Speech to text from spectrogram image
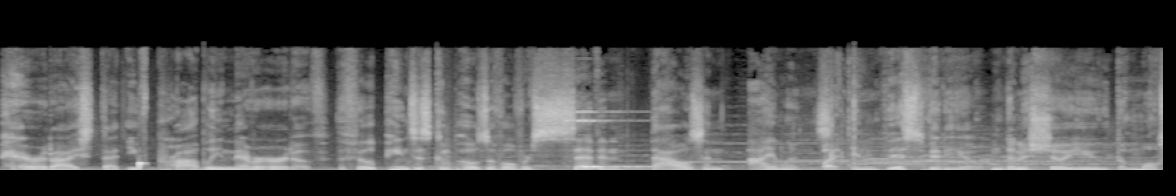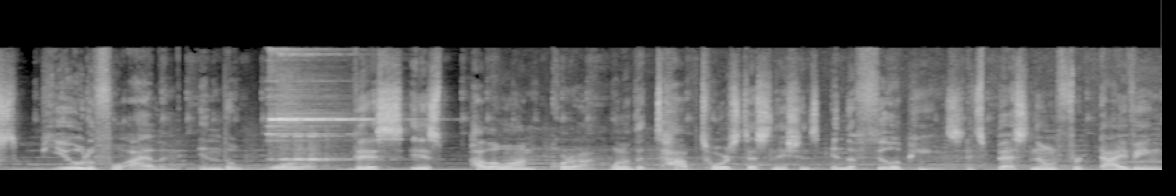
paradise that you've probably never heard of. The Philippines is composed of over 7,000 islands. But in this video, I'm gonna show you the most beautiful island in the world. This is Palawan, Coron, one of the top tourist destinations in the Philippines. It's best known for diving,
